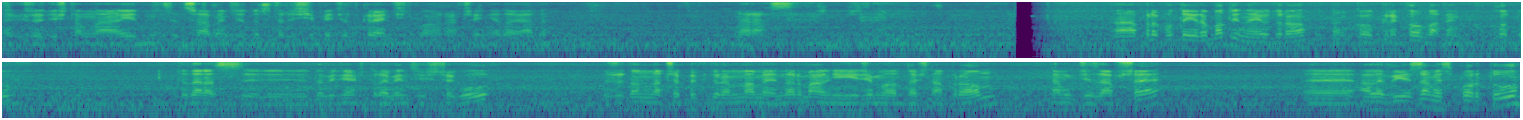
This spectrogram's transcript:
Także gdzieś tam na jedynce trzeba będzie te 45 odkręcić, bo raczej nie dojadę na raz. A propos tej roboty na jutro, tam koło Krakowa, ten Kokotów, to teraz yy, dowiedziałem się trochę więcej szczegółów że tą naczepy, którą mamy normalnie jedziemy oddać na prom, tam gdzie zawsze, e, ale wyjeżdżamy z portu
